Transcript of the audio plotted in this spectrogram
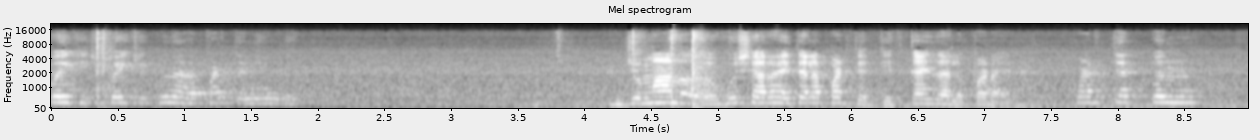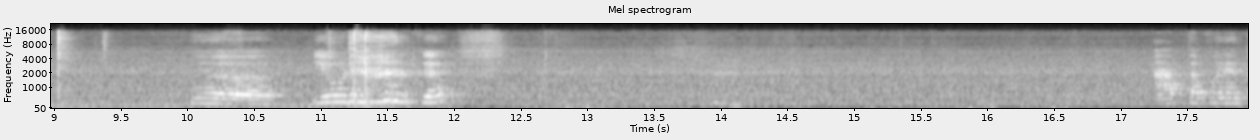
पैकीची पैकी कुणाला पडतं नाही एवढे. जो मान हुशार आहे त्याला पडतात की काय झालं पडायला? पडत्यात पण अं, एवढे मार्क आतापर्यंत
